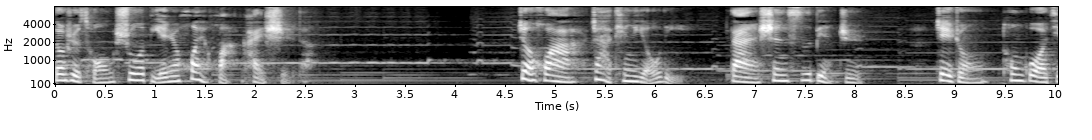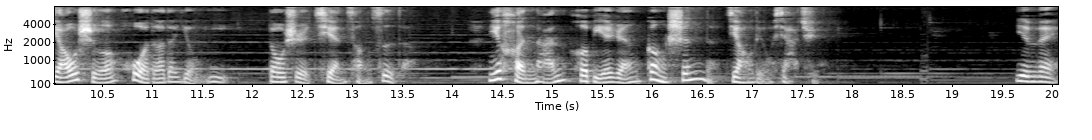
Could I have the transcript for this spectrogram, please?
都是从说别人坏话开始的。”这话乍听有理，但深思便知，这种通过嚼舌获得的友谊都是浅层次的，你很难和别人更深的交流下去，因为。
